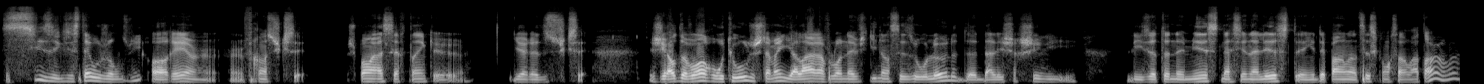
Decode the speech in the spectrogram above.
s'ils existaient aujourd'hui, auraient un, un franc succès. Je suis pas mal certain qu'il y aurait du succès. J'ai hâte de voir O'Toole, justement, il a l'air à vouloir naviguer dans ces eaux-là, d'aller chercher les, les autonomistes, nationalistes, et indépendantistes conservateurs. là.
